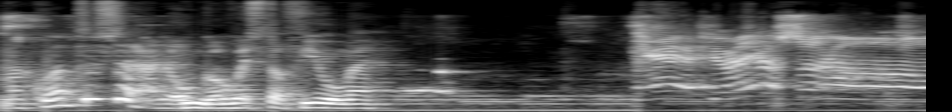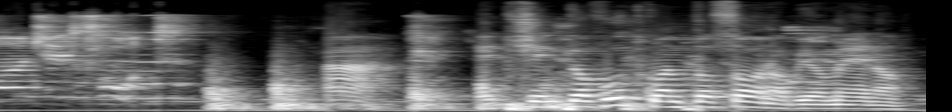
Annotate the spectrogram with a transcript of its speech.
Ma quanto sarà lungo questo fiume? Eh, più o meno sono 100 foot. Ah, e 100 foot quanto sono più o meno?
